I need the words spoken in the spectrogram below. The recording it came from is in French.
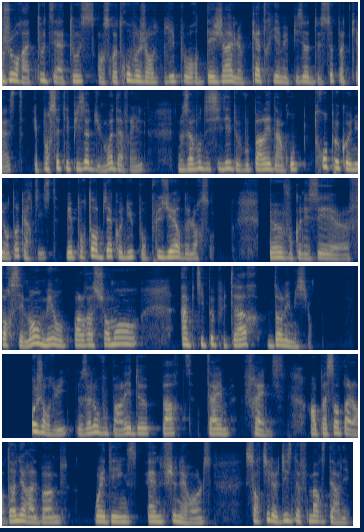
Bonjour à toutes et à tous, on se retrouve aujourd'hui pour déjà le quatrième épisode de ce podcast. Et pour cet épisode du mois d'avril, nous avons décidé de vous parler d'un groupe trop peu connu en tant qu'artiste, mais pourtant bien connu pour plusieurs de leurs sons. Que vous connaissez euh, forcément, mais on parlera sûrement un petit peu plus tard dans l'émission. Aujourd'hui, nous allons vous parler de Part-Time Friends, en passant par leur dernier album, Weddings and Funerals, sorti le 19 mars dernier.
